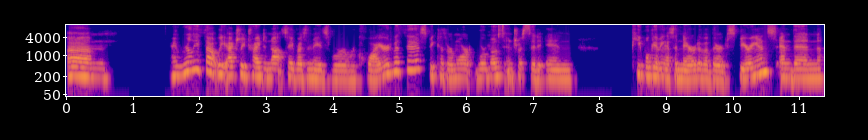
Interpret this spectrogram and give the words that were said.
um i really thought we actually tried to not say resumes were required with this because we're more we're most interested in people giving us a narrative of their experience. And then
